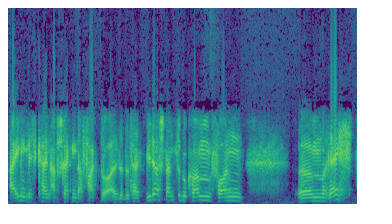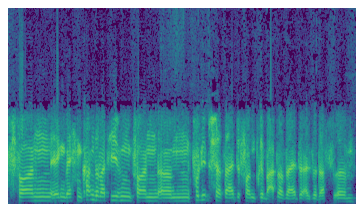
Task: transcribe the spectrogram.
eigentlich kein abschreckender Faktor. Also das heißt, Widerstand zu bekommen von ähm, rechts, von irgendwelchen Konservativen, von ähm, politischer Seite, von privater Seite, also das ähm,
